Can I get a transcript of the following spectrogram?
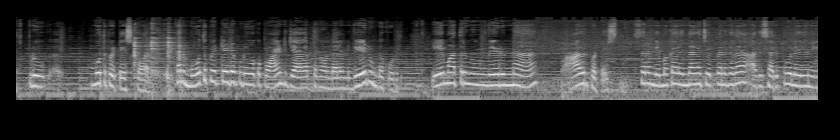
ఇప్పుడు మూత పెట్టేసుకోవాలి. కానీ మూత పెట్టేటప్పుడు ఒక పాయింట్ జాగ్రత్తగా ఉండాలండి. వేడి ఉండకూడదు. ఏ మాత్రం వేడున్నా ఆవిరి పట్టేస్తుంది. సరే నిమ్మకాయలు ఇందాక చెప్పాను కదా అది సరిపోలేదని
